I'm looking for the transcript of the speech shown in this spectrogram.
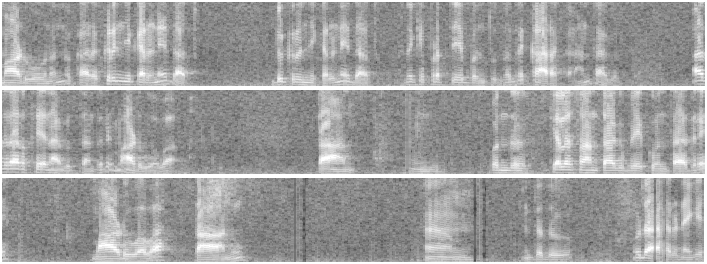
ಮಾಡುವವನನ್ನು ಕಾರ ಕೃಂಜೀಕರಣೆ ಧಾತು. ದುಕೃಂಜೀಕರಣೆ ಧಾತು. ಅದಕ್ಕೆ ಪ್ರತ್ಯಯ ಬಂತು ಅಂತಂದರೆ ಕಾರಕ ಅಂತ ಆಗುತ್ತೆ. ಅದರ ಅರ್ಥ ಏನಾಗುತ್ತೆ ಅಂತಂದರೆ ಮಾಡುವವ. ತಾನು ಒಂದು ಕೆಲಸ ಅಂತಾಗಬೇಕು ಅಂತಾದರೆ ಮಾಡುವವ ತಾನು. ಇಂಥದ್ದು ಉದಾಹರಣೆಗೆ,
